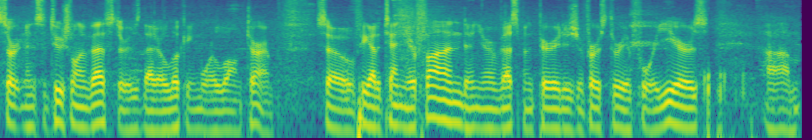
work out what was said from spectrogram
certain institutional investors that are looking more long term. So if you got a 10 year fund and your investment period is your first three or four years, um,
